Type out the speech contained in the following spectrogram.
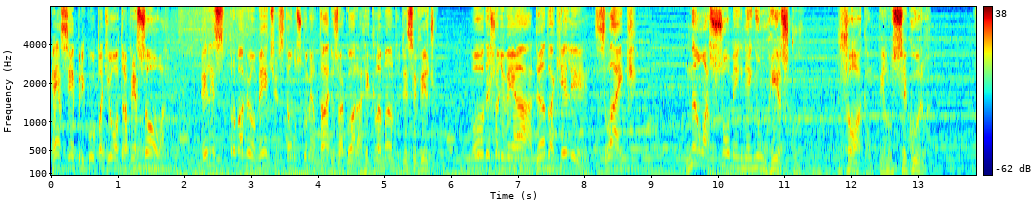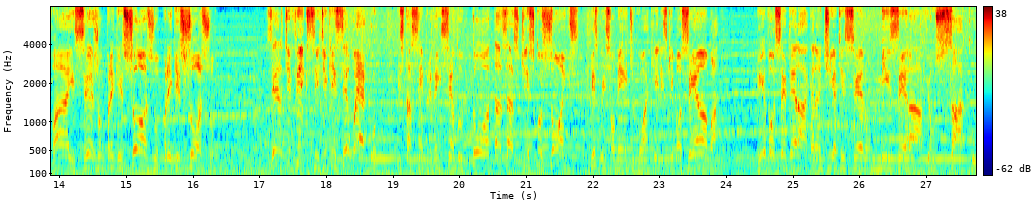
é sempre culpa de outra pessoa. Eles provavelmente estão nos comentários agora reclamando desse vídeo. Ou deixa eu adivinhar, dando aquele dislike. Não assumem nenhum risco. Jogam pelo seguro. Vai, seja um preguiçoso, preguiçoso. Certifique-se de que seu ego está sempre vencendo todas as discussões, especialmente com aqueles que você ama. E você terá a garantia de ser um miserável saco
